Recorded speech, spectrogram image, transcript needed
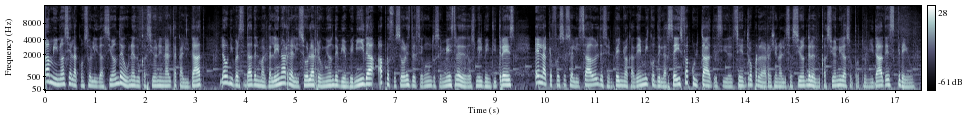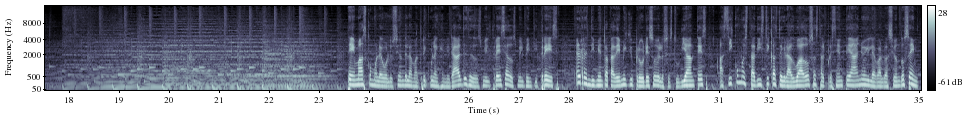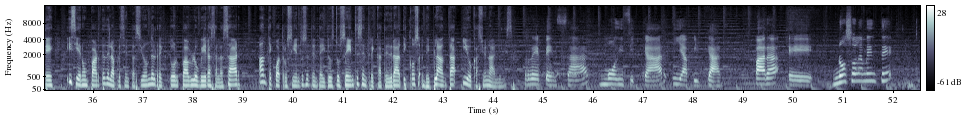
Camino hacia la consolidación de una educación en alta calidad, la Universidad del Magdalena realizó la reunión de bienvenida a profesores del segundo semestre de 2023, en la que fue socializado el desempeño académico de las seis facultades y del Centro para la Regionalización de la Educación y las Oportunidades, CREO. Temas como la evolución de la matrícula en general desde 2013 a 2023, el rendimiento académico y progreso de los estudiantes, así como estadísticas de graduados hasta el presente año y la evaluación docente, hicieron parte de la presentación del rector Pablo Vera Salazar ante 472 docentes entre catedráticos de planta y ocasionales. Repensar, modificar y aplicar para eh, no solamente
